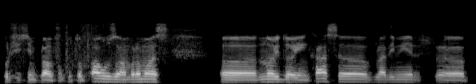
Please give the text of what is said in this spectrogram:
pur și simplu am făcut o pauză, am rămas uh, noi doi în casă, Vladimir uh,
